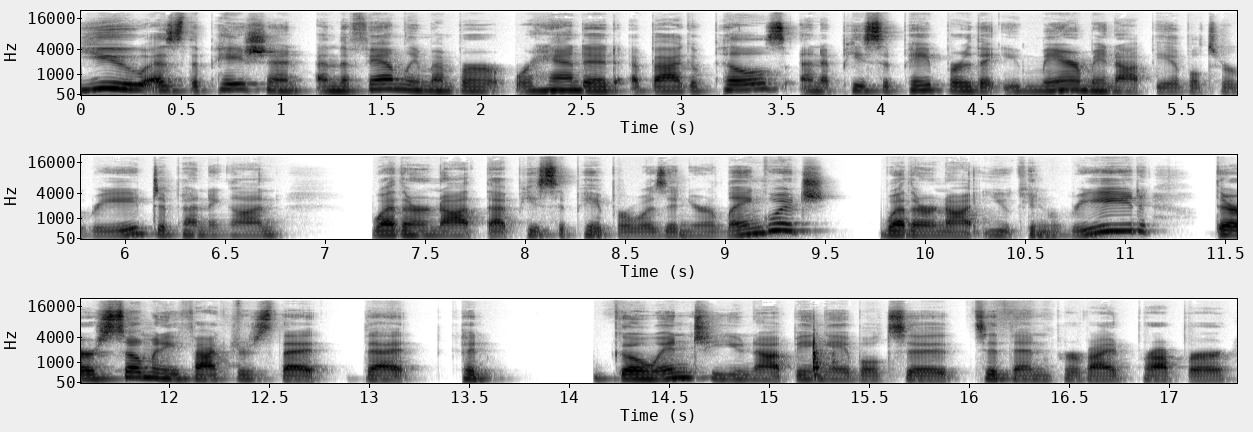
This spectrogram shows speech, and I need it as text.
you, as the patient and the family member, were handed a bag of pills and a piece of paper that you may or may not be able to read, depending on whether or not that piece of paper was in your language, whether or not you can read. There are so many factors that that go into you not being able to to then provide proper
